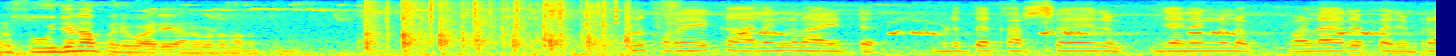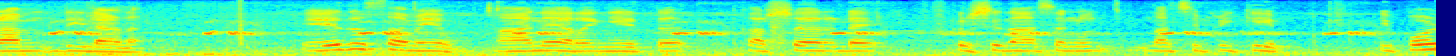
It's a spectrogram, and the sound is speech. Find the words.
ഒരു സൂചനാ പരിപാടിയാണ് ഇവിടെ നമ്മൾ കുറേ കാലങ്ങളായിട്ട് ഇവിടുത്തെ കർഷകരും ജനങ്ങളും വളരെ പരിഭ്രാന്തിയിലാണ്. ഏത് സമയവും ആന ഇറങ്ങിയിട്ട് കർഷകരുടെ കൃഷിനാശങ്ങൾ നശിപ്പിക്കുകയും ഇപ്പോൾ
